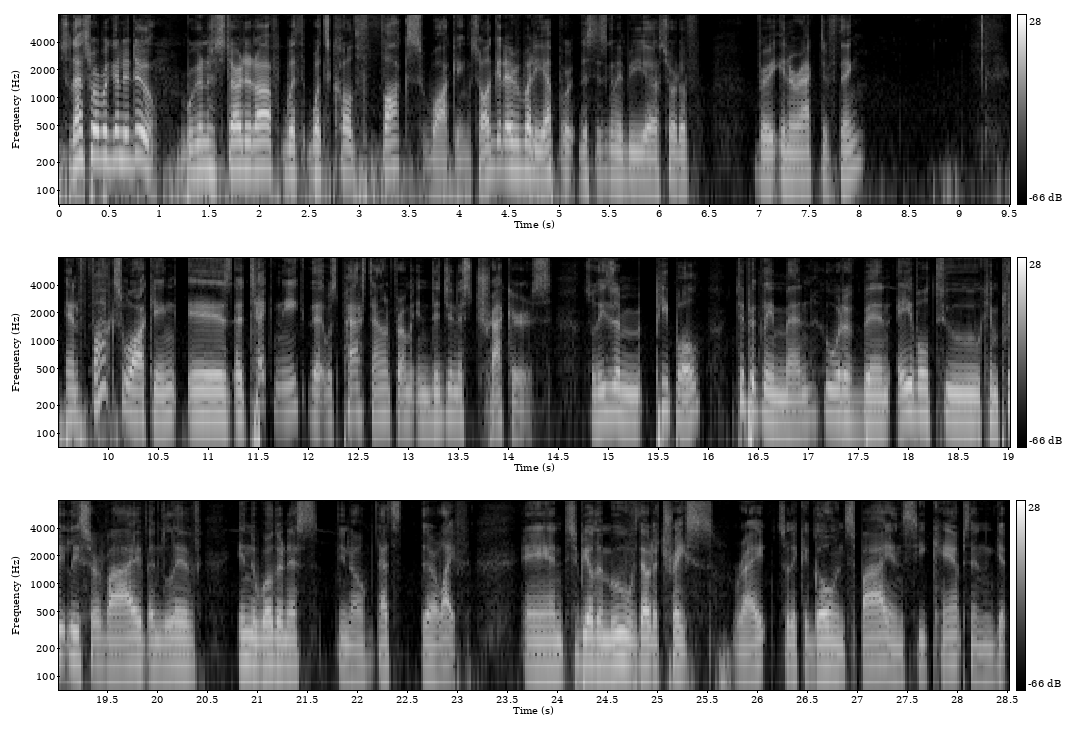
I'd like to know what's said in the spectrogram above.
So that's what we're going to do. We're going to start it off with what's called fox walking. So I'll get everybody up. This is going to be a sort of very interactive thing. And fox walking is a technique that was passed down from indigenous trackers. So these are people, typically men, who would have been able to completely survive and live in the wilderness, you know, that's their life. And to be able to move without a trace, right? So they could go and spy and see camps and get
